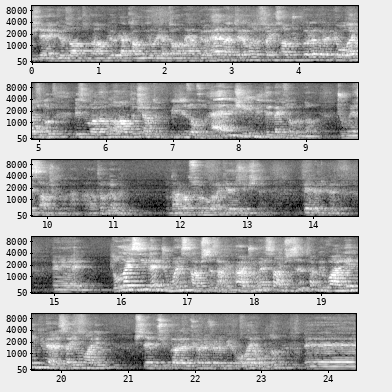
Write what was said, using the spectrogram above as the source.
işte gözaltına alıyor, yakalıyor, yakalama yapıyor. Hemen telefonu sayın savcım böyle böyle bir olay oldu. Biz bu adamı aldık, şey yaptık, bilginiz olsun. Her şeyi bildirmek zorunda Cumhuriyet savcılığına. Anlatabiliyor muyum? Bunlar bak soru olarak gelecek işte. Devlet görevi. Ee, dolayısıyla Cumhuriyet Savcısı tabii. Ha, Cumhuriyet Savcısı tabii valiye bilgi verir. Sayın Valim işte şey böyle şöyle şöyle bir olay oldu. Ee,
